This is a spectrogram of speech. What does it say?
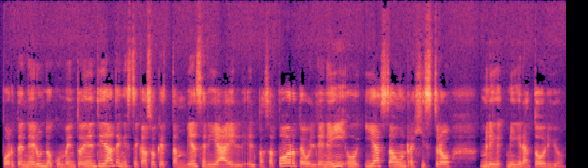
por tener un documento de identidad, en este caso que también sería el, pasaporte o el DNI y hasta un registro migratorio.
